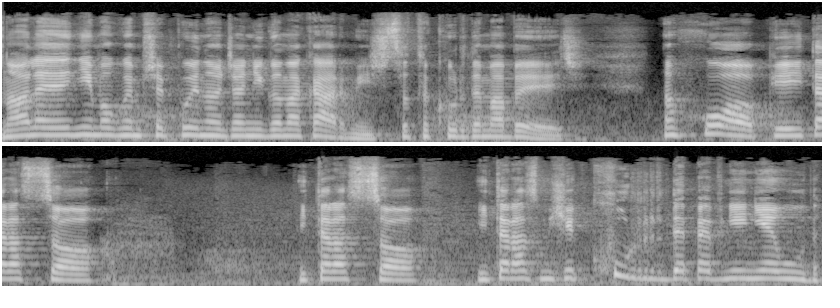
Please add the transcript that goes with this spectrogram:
No ale nie mogłem przepłynąć ani go nakarmić, co to kurde ma być? No chłopie, i teraz co? I teraz co? I teraz mi się kurde pewnie nie uda.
